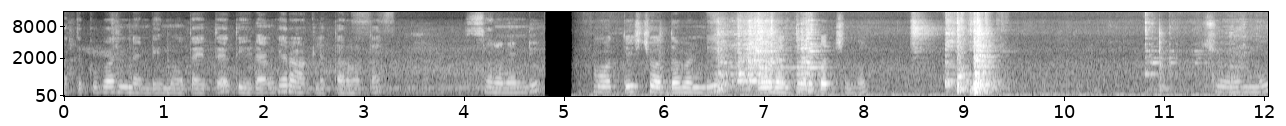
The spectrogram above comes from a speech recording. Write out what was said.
అతుక్కుపోతుందండి మూత అయితే. తీయడానికి రావట్లేదు తర్వాత. సరేనండి. మూత తీసి చూద్దామండి. కూర ఎంతవరకు వచ్చిందో. చూడండి.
